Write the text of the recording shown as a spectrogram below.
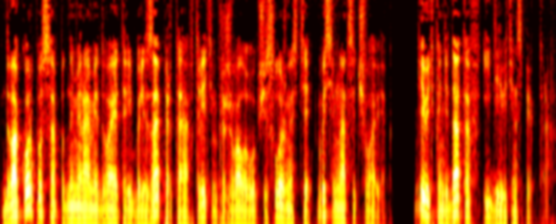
Два корпуса под номерами 2 и 3 были заперты, а в третьем проживало в общей сложности 18 человек. 9 кандидатов и 9 инспекторов.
